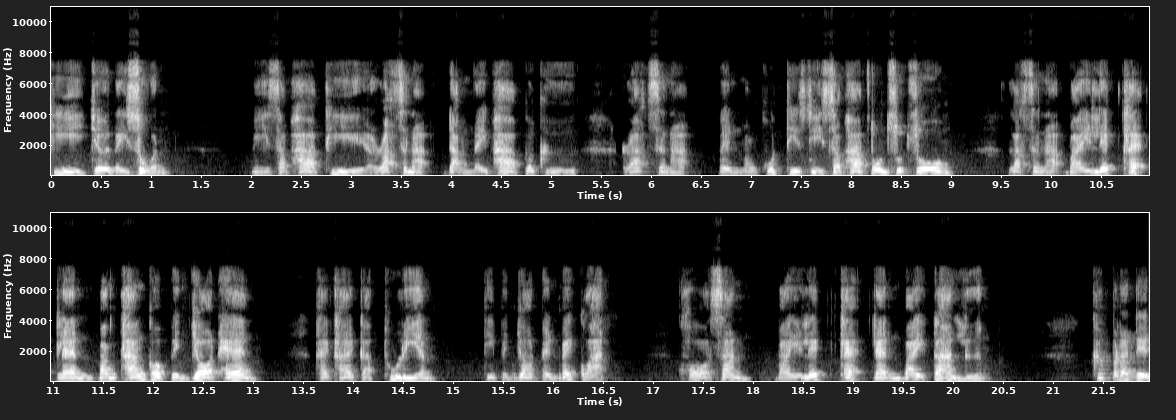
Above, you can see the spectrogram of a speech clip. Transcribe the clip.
ที่เจอในสวน มีสภาพที่ลักษณะดังในภาพก็คือ ลักษณะเป็นมังคุดที่สีสภาพต้นสุดโทมลักษณะใบเล็กแคละแกลนบางครั้งก็เป็นยอดแห้ง คล้ายๆ กับทุเรียนที่เป็นยอดเป็นไม้กวาด ข้อสั้นใบเล็กแคะแกลนใบก้านเหลืองคือประเด็น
